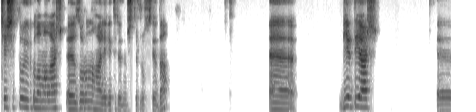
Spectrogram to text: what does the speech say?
çeşitli uygulamalar e, zorunlu hale getirilmiştir Rusya'da. E, bir diğer e,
